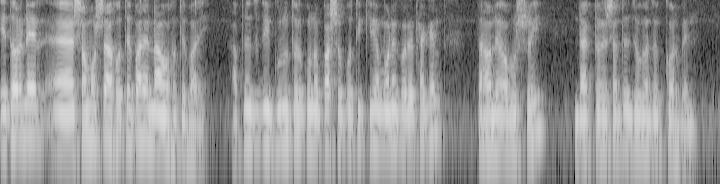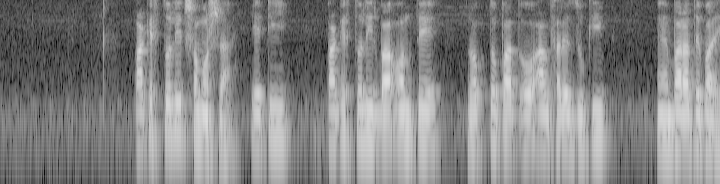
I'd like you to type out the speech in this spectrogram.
এ ধরনের সমস্যা হতে পারে, নাও হতে পারে। আপনি যদি গুরুতর কোনো পার্শ্ব প্রতিক্রিয়া মনে করে থাকেন, তাহলে অবশ্যই ডাক্তারের সাথে যোগাযোগ করবেন। পাকস্থলীর সমস্যা। এটি পাকস্থলীর বা অন্তে রক্তপাত ও আলসারের ঝুঁকি বাড়াতে পারে।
